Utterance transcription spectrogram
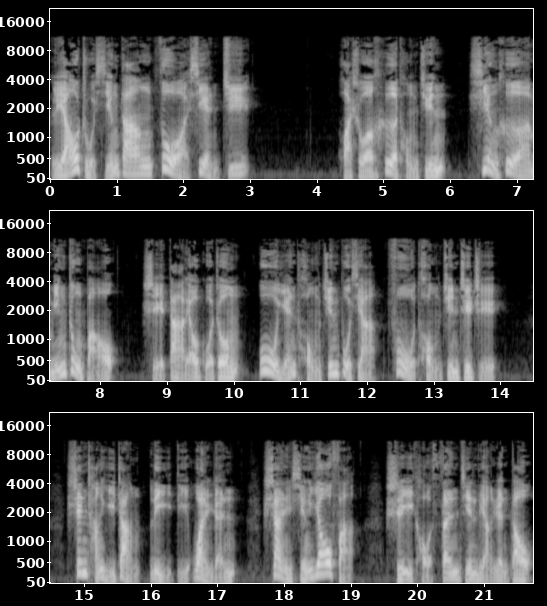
辽主行当坐献居。话说贺统军，姓贺名仲宝，是大辽国中务延统军部下副统军之职，身长一丈，力敌万人，善行妖法，使一口三尖两刃刀。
